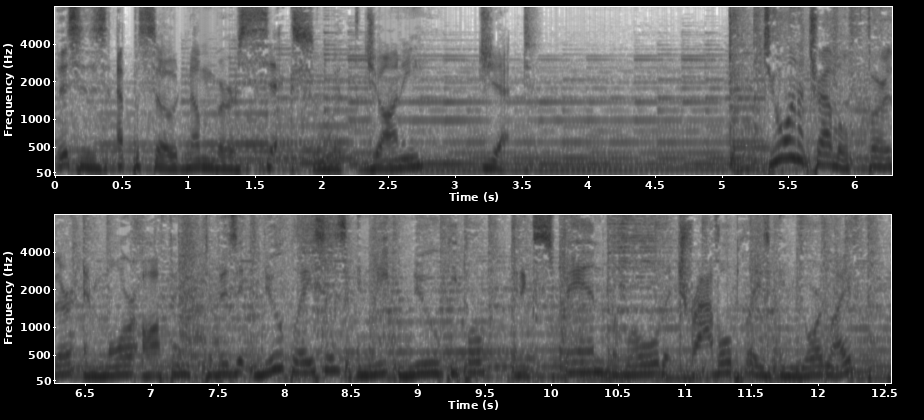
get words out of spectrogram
This is episode number six with Johnny Jet. Do you want to travel further and more often to visit new places and meet new people and expand the role that travel plays in your life?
